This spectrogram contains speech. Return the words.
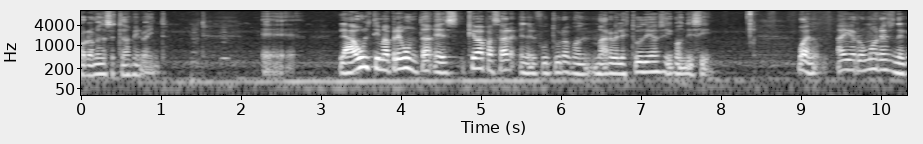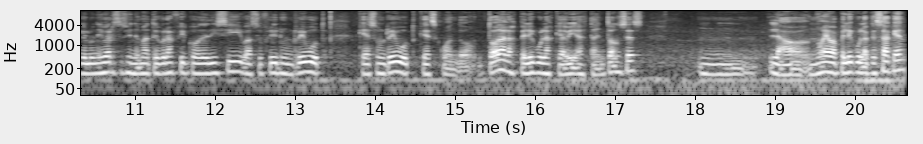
por lo menos este 2020. Eh, la última pregunta es, ¿qué va a pasar en el futuro con Marvel Studios y con DC? Bueno, hay rumores de que el universo cinematográfico de DC va a sufrir un reboot. que es un reboot? Que es cuando todas las películas que había hasta entonces, mmm, la nueva película que saquen,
